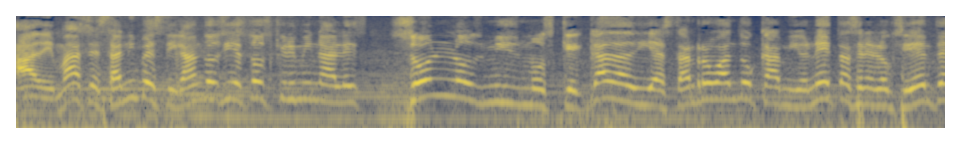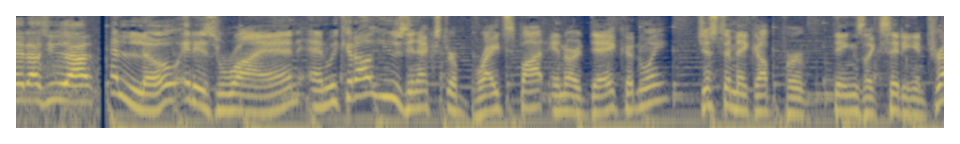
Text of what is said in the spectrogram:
Además, están investigando si estos criminales son los mismos que cada día están robando camionetas en el occidente de la ciudad. Hello, it is Ryan, and we could all use an extra bright spot in our day, couldn't we? Just to make up for things like sitting in traffic,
